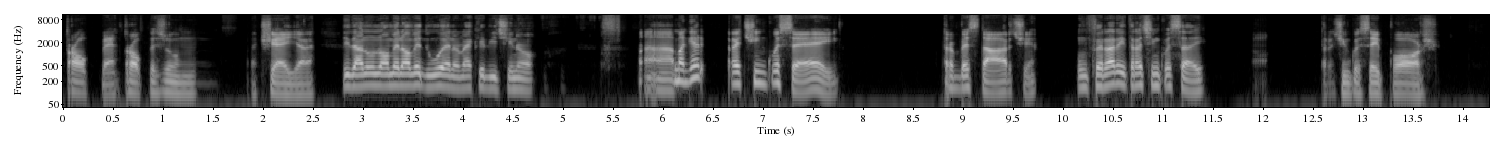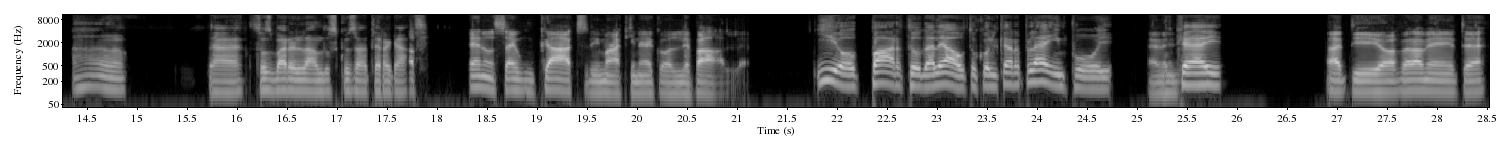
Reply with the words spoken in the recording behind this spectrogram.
troppe, troppe su a scegliere. Ti danno un 992, non è che dici no. Ah, magari 356 potrebbe starci. Un Ferrari 356. 356 Porsche. Ah. Eh, sto sbarellando, scusate ragazzi. Te non sei un cazzo di macchine con le palle. Io parto dalle auto col CarPlay in poi, Eh, ok? Addio, veramente.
